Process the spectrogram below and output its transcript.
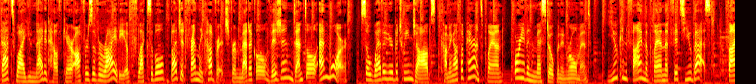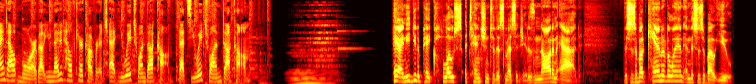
That's why United Healthcare offers a variety of flexible, budget friendly coverage for medical, vision, dental, and more. So, whether you're between jobs, coming off a parent's plan, or even missed open enrollment, you can find the plan that fits you best. Find out more about United Healthcare coverage at uh1.com. That's uh1.com. Hey, I need you to pay close attention to this message. It is not an ad. This is about Canadaland and this is about you.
